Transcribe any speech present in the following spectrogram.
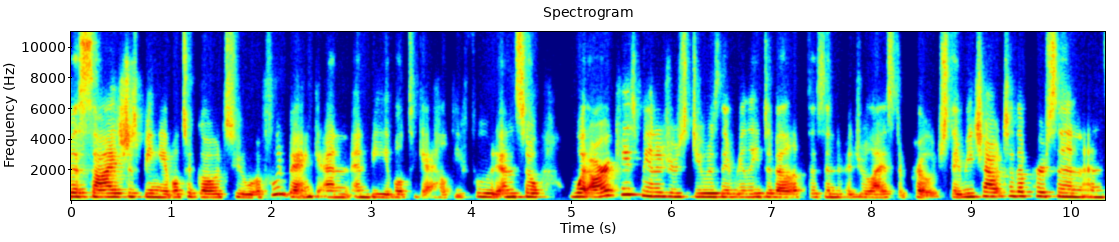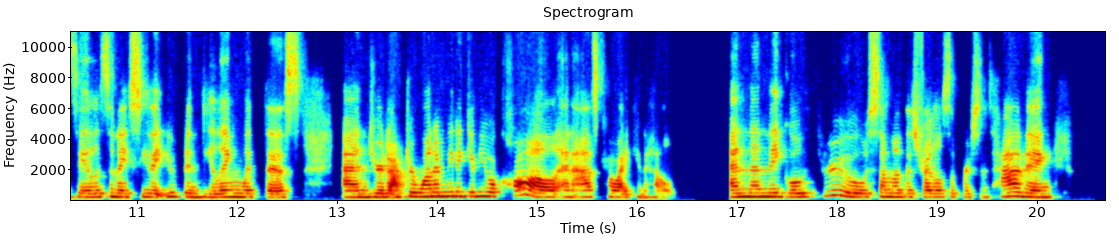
besides just being able to go to a food bank and, and be able to get healthy food. And so, what our case managers do is they really develop this individualized approach. They reach out to the person and say, Listen, I see that you've been dealing with this, and your doctor wanted me to give you a call and ask how I can help. And then they go through some of the struggles the person's having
